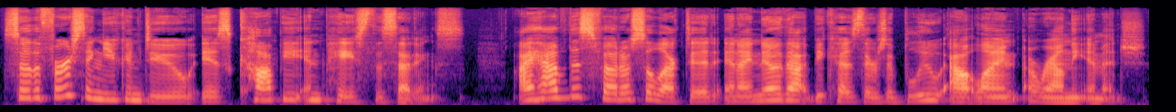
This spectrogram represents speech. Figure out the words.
So the first thing you can do is copy and paste the settings. I have this photo selected, and I know that because there's a blue outline around the image.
